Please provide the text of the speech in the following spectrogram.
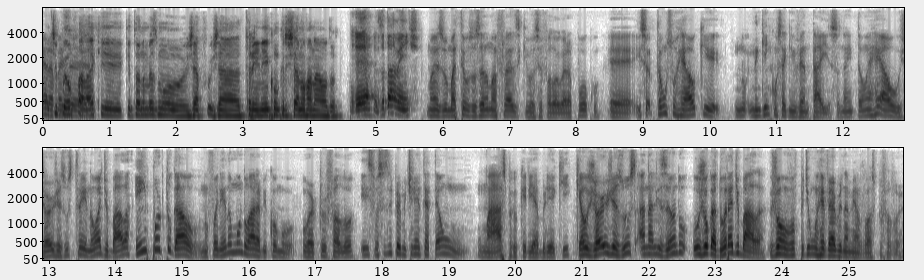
Cara, é tipo mas eu é- falar que, que tô no mesmo. Já, já treinei com o Cristiano Ronaldo. é, exatamente. Mas o Matheus, usando uma frase que você falou agora há pouco, é, isso é tão surreal que ninguém consegue inventar isso, né? Então é real. O Jorge Jesus treinou a Dybala em Portugal, não foi nem no mundo árabe, como o Arthur falou. E se vocês me permitirem, tem até um, uma aspa que eu queria abrir aqui, que é o Jorge Jesus analisando o jogador Adbala. João, vou pedir um reverb na minha voz, por favor.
